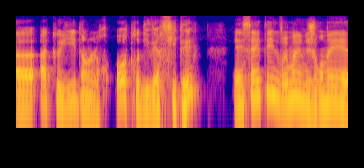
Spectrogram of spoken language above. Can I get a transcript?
euh, accueillis dans leur autre diversité. Et ça a été vraiment une journée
